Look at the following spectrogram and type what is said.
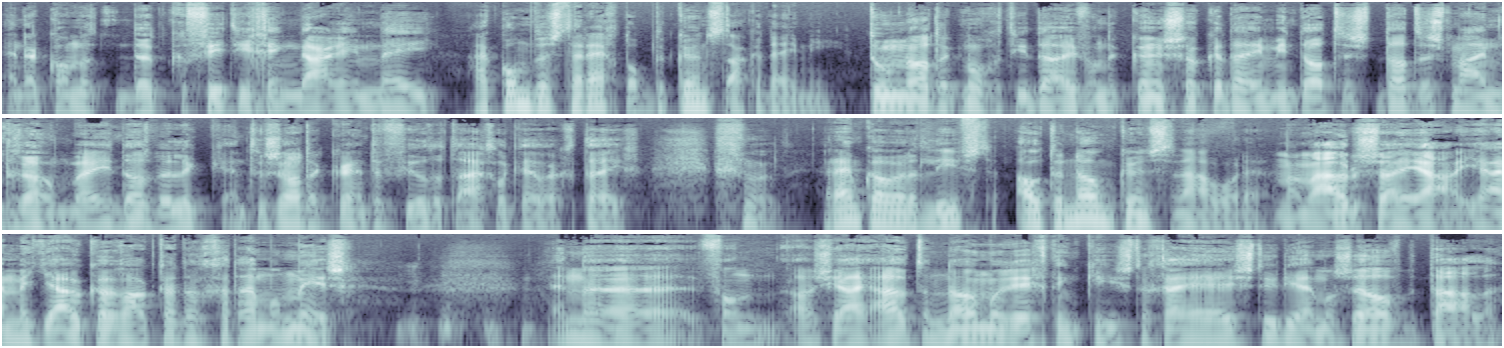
En daar kwam het, de graffiti ging daarin mee. Hij komt dus terecht op de kunstacademie. Toen had ik nog het idee van de kunstacademie, dat is, dat is mijn droom. Weet je, dat wil ik. En toen zat ik er en toen viel dat eigenlijk heel erg tegen. Remco wil het liefst autonoom kunstenaar worden. Maar mijn ouders zeiden, ja, jij met jouw karakter, dat gaat helemaal mis. en eh, van, als jij autonome richting kiest, dan ga je je studie helemaal zelf betalen.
